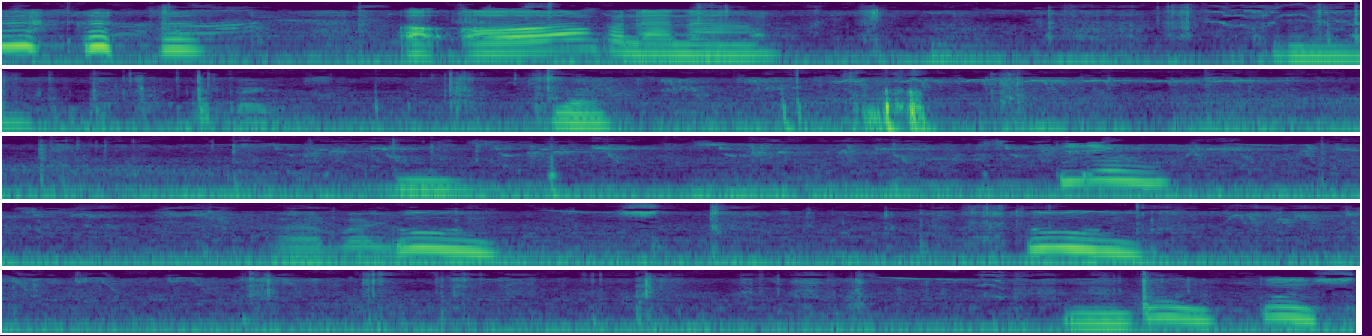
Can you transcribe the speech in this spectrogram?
Oo, kuna na. Hmm. Na. Hmm. Uy. Hmm, tuy,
